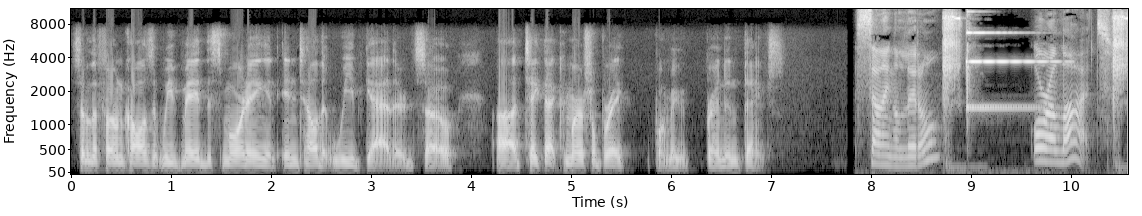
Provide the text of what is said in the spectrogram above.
some of the phone calls that we've made this morning and intel that we've gathered. So uh, take that commercial break for me, Brendan. Thanks. Selling a little or a lot?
